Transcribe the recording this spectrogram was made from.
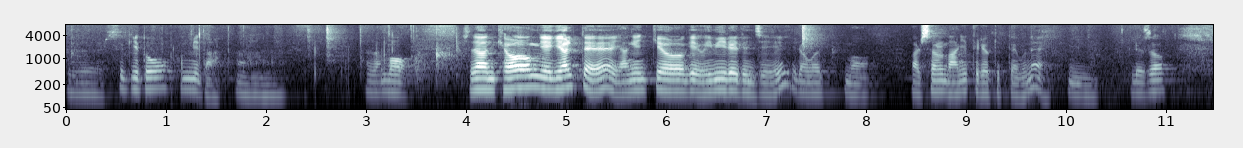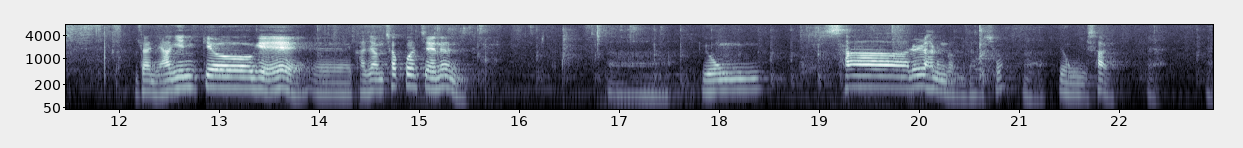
그, 쓰기도 합니다. 어, 그래서 뭐 지난 경 얘기할 때 양인격의 의미라든지 이런 것 뭐 말씀을 많이 드렸기 때문에 음, 그래서 일단 양인격의 에, 가장 첫 번째는 아, 용사를 하는 겁니다. 그렇죠? 어, 용살. 네, 네.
